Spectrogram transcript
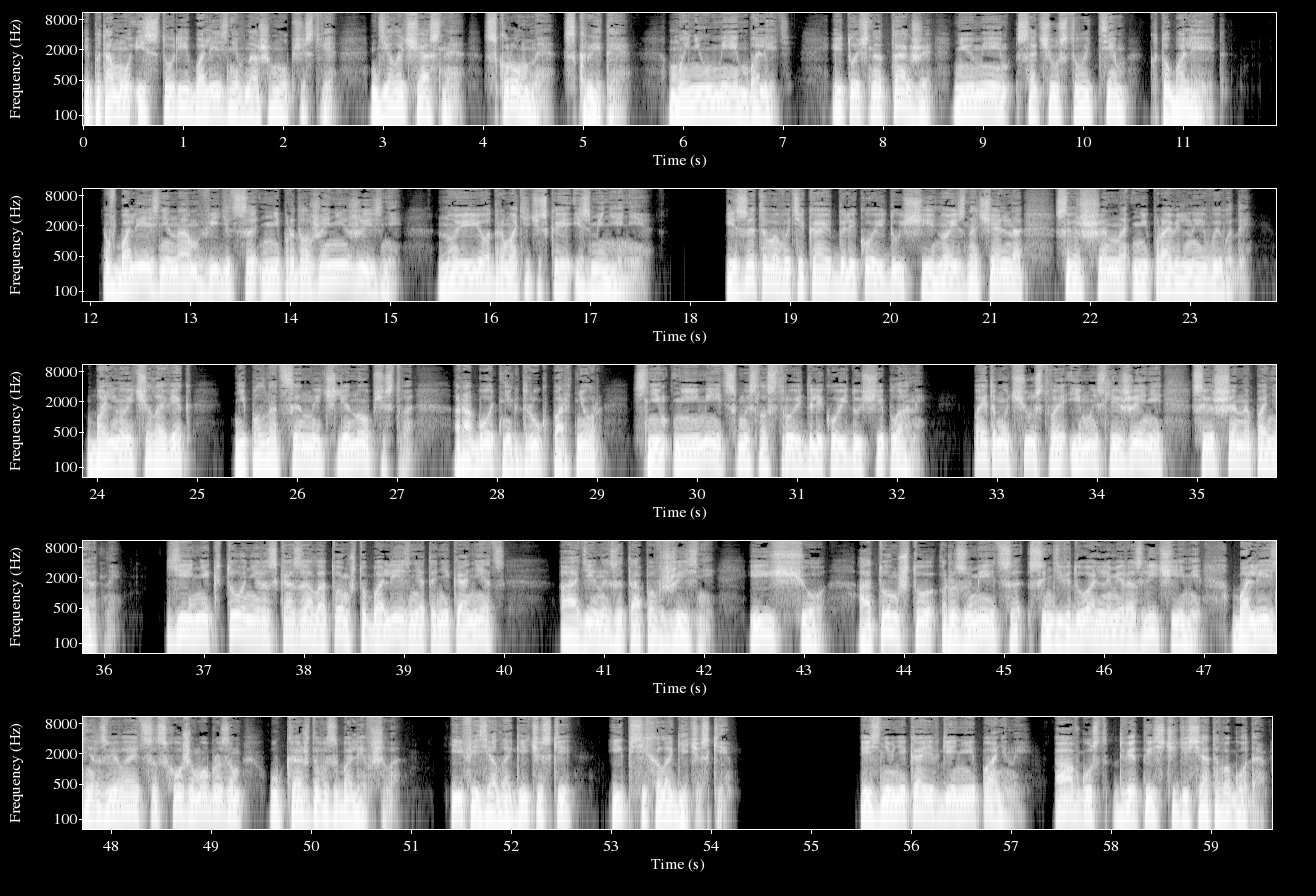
И потому истории болезни в нашем обществе – дело частное, скромное, скрытое. Мы не умеем болеть и точно так же не умеем сочувствовать тем, кто болеет. В болезни нам видится не продолжение жизни, но ее драматическое изменение. Из этого вытекают далеко идущие, но изначально совершенно неправильные выводы. Больной человек – неполноценный член общества, работник, друг, партнер, с ним не имеет смысла строить далеко идущие планы. Поэтому чувства и мысли Жени совершенно понятны. Ей никто не рассказал о том, что болезнь — это не конец, а один из этапов жизни. И еще о том, что, разумеется, с индивидуальными различиями болезнь развивается схожим образом у каждого заболевшего. И физиологически, и психологически. Из дневника Евгении Паниной. Август 2010 года.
